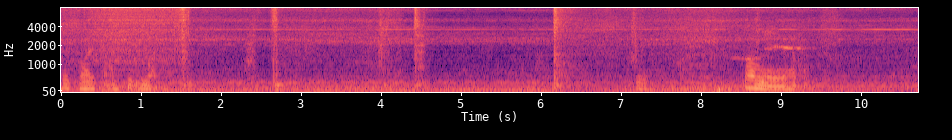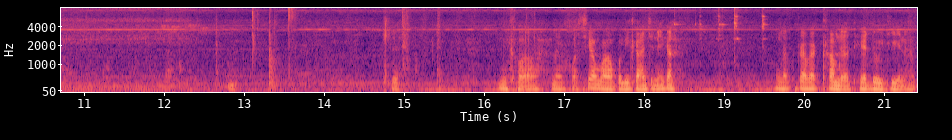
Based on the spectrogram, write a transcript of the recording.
ก็อินเทอร์ซอยสามสิบวัตต์โอเคก็มีนะครับนี่ขอเราขอเชื่อมวาล์วบริการชนิดกัน แล้วก็แวคคัมเดี๋ยวเทสดูอีกทีนะครับ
